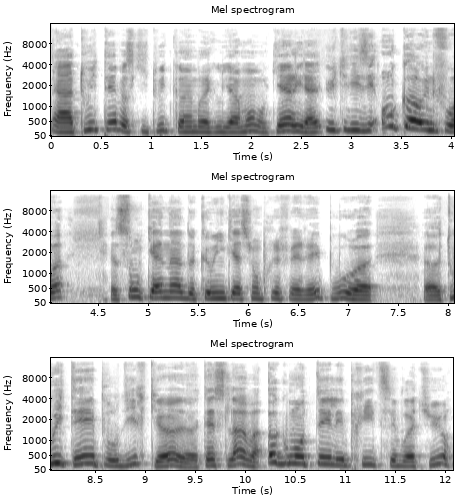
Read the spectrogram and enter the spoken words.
a tweeté, parce qu'il tweet quand même régulièrement, donc hier, il a utilisé encore une fois son canal de communication préféré pour euh, tweeter, pour dire que Tesla va augmenter les prix de ses voitures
